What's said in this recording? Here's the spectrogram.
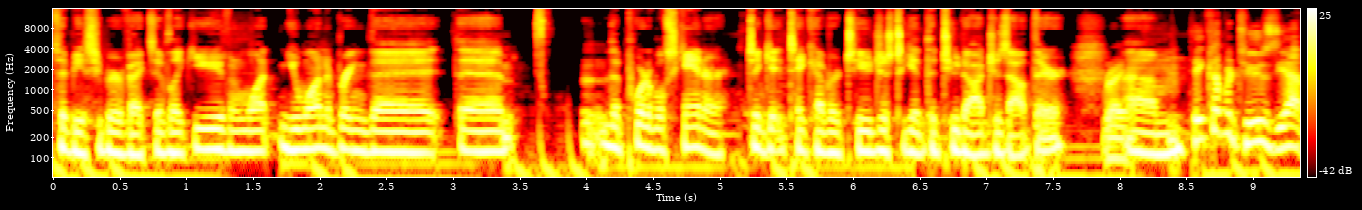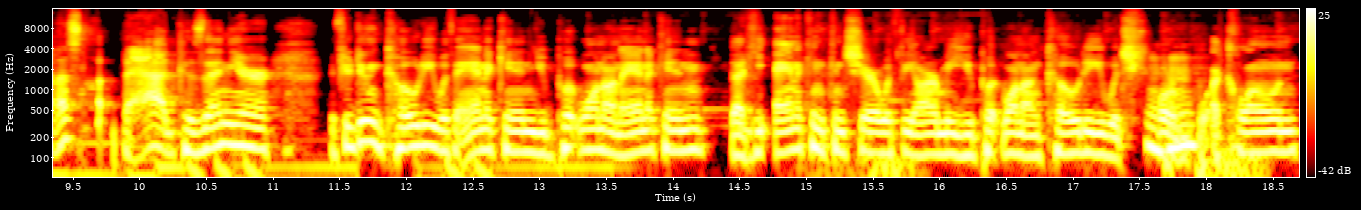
to be super effective, like you even want you want to bring the the the portable scanner to get take cover two just to get the two dodges out there. Right. Um, Take cover twos, yeah, that's not bad because then you're if you're doing Cody with Anakin, you put one on Anakin that he Anakin can share with the army. You put one on Cody, which Mm-hmm. or a clone,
